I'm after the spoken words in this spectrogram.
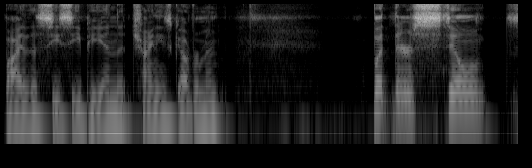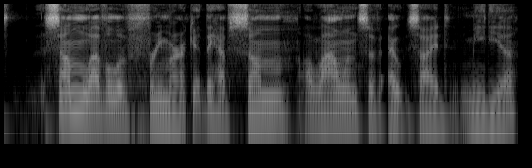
by the CCP and the Chinese government. But there's still some level of free market. They have some allowance of outside media.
